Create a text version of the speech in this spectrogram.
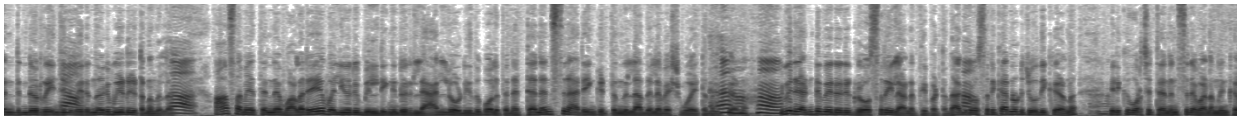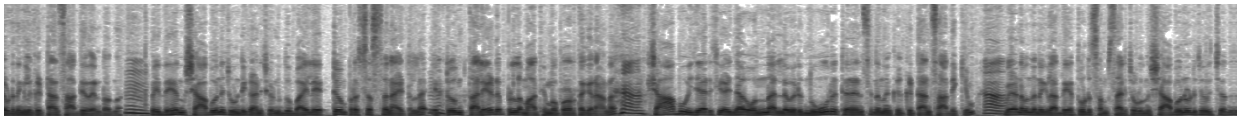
റെന്റിന്റെ ഒരു റേഞ്ചിൽ വരുന്ന ഒരു വീട് കിട്ടണമെന്നില്ല. ആ സമയത്ത് തന്നെ വളരെ വലിയൊരു ബിൽഡിങ്ങിന്റെ ഒരു ലാൻഡ് ലോഡ് ഇതുപോലെ തന്നെ ടെനൻസിന് ആരെയും കിട്ടുന്നില്ല അതെല്ലാം വിഷമമായിട്ട് നിൽക്കുകയാണ്. ഇവർ രണ്ടുപേരും ഒരു ഗ്രോസറിയിലാണ് എത്തിപ്പെട്ടത്. ആ ഗ്രോസറിക്കാരനോട് ചോദിക്കുകയാണ് എനിക്ക് കുറച്ച് ടെനൻസിനെ വേണം നിങ്ങൾക്ക് എവിടെയെങ്കിലും കിട്ടാൻ സാധ്യത ഉണ്ടോന്ന് അപ്പൊ ഇദ്ദേഹം ഷാബുവിനെ ചൂണ്ടിക്കാണിച്ചുകൊണ്ട് ദുബായിലെ ഏറ്റവും പ്രശസ്തനായിട്ടുള്ള ഏറ്റവും തലയെടുപ്പുള്ള മാധ്യമ പ്രവർത്തകനാണ്. ഷാബു വിചാരിച്ചു കഴിഞ്ഞാൽ ഒന്നല്ല ഒരു നൂറ് ടെനൻസിന് നിങ്ങൾക്ക് കിട്ടാൻ സാധിക്കും. വേണമെന്നുണ്ടെങ്കിൽ അദ്ദേഹത്തോട് സംസാരിച്ചോളൂ ഷാബുവിനോട് ചോദിച്ചത്.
